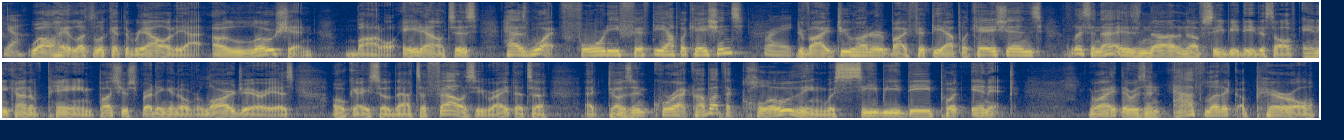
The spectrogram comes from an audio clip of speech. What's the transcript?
Yeah. Well, hey, let's look at the reality. A lotion bottle, eight ounces, has what, 40, 50 applications? Right. Divide 200 by 50 applications. Listen, that is not enough CBD to solve any kind of pain. Plus, you're spreading it over large areas. Okay, so that's a fallacy, right? That's a that doesn't correct. How about the clothing with CBD put in it? Right? There was an athletic apparel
